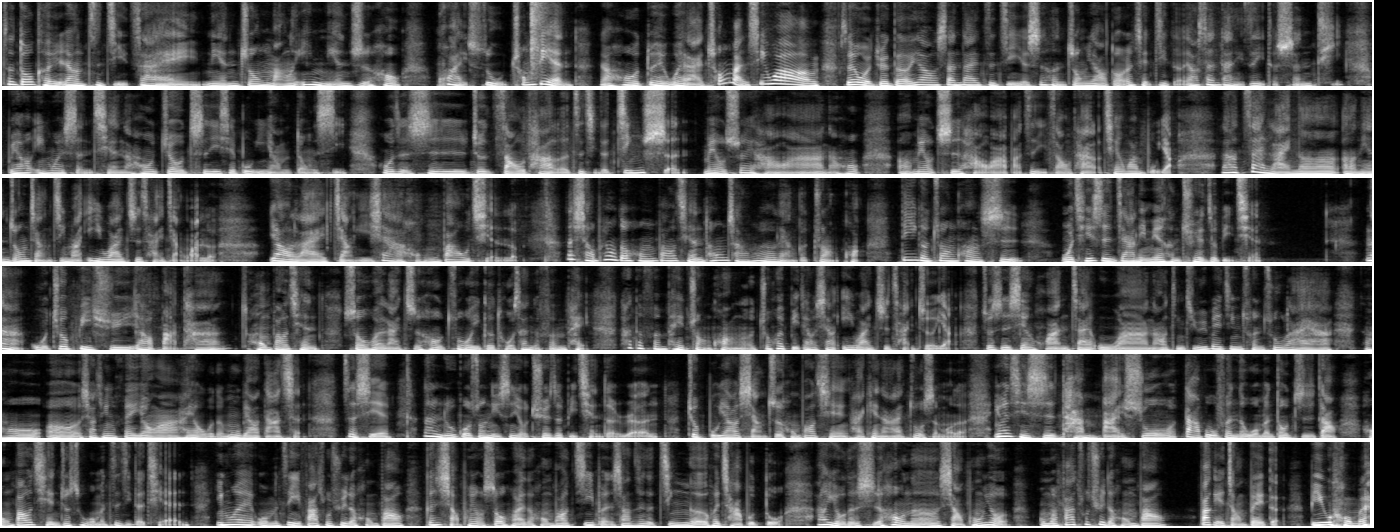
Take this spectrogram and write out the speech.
这都可以让自己在年终忙了一年之后快速充电，然后对未来充满希望。所以我觉得要善待自己也是很重要的，而且记得要善待你自己的身体，不要因为省钱然后就吃一些不营养的东西，或者是就糟蹋了自己的精神，没有睡好啊，然后呃没有吃好啊，把自己糟蹋了，千万不要。那再来呢？呃，年终奖金嘛，意外之财讲完了。要来讲一下红包钱了。那小朋友的红包钱通常会有两个状况。第一个状况是我其实家里面很缺这笔钱。那我就必须要把它红包钱收回来之后，做一个妥善的分配。它的分配状况呢，就会比较像意外之财这样，就是先还债务啊，然后紧急预备金存出来啊，然后呃孝亲费用啊，还有我的目标达成这些。那如果说你是有缺这笔钱的人，就不要想着红包钱还可以拿来做什么了，因为其实坦白说，大部分的我们都知道，红包钱就是我们自己的钱，因为我们自己发出去的红包跟小朋友收回来的红包，基本上这个金额会差不多啊。有的时候呢，小朋友我们发出去的红包发给长辈的，比我们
